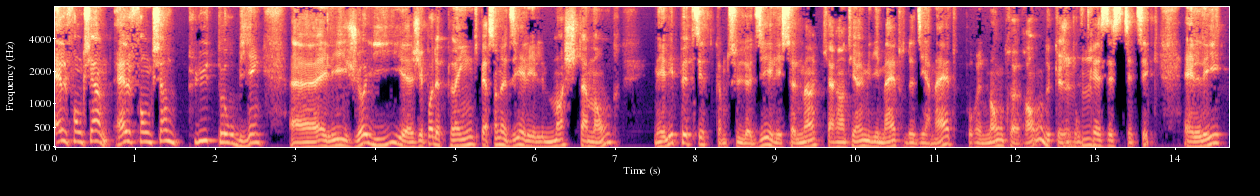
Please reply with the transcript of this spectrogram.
elle fonctionne. Elle fonctionne plutôt bien. Euh, elle est jolie. Euh, j'ai pas de plainte. Personne n'a dit elle est moche ta montre. Mais elle est petite, comme tu l'as dit, elle est seulement 41 mm de diamètre pour une montre ronde que je trouve mm-hmm. très esthétique. Elle est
